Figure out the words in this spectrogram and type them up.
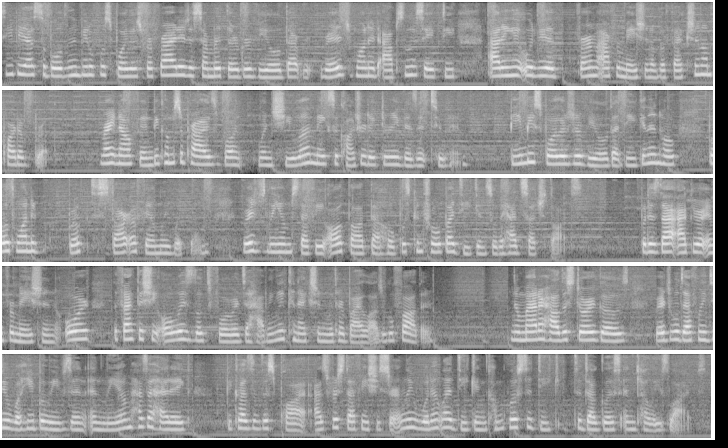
CBS The Bold and the Beautiful spoilers for Friday, December 3rd revealed that Ridge wanted absolute safety, adding it would be a firm affirmation of affection on part of Brooke. Right now, Finn becomes surprised when, when Sheila makes a contradictory visit to him. B&B spoilers reveal that Deacon and Hope both wanted Brooke to start a family with them. Ridge, Liam, Steffy all thought that Hope was controlled by Deacon, so they had such thoughts. But is that accurate information, or the fact that she always looked forward to having a connection with her biological father? No matter how the story goes, Ridge will definitely do what he believes in, and Liam has a headache because of this plot. As for Steffy, she certainly wouldn't let Deacon come close to, De- to Douglas and Kelly's lives.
